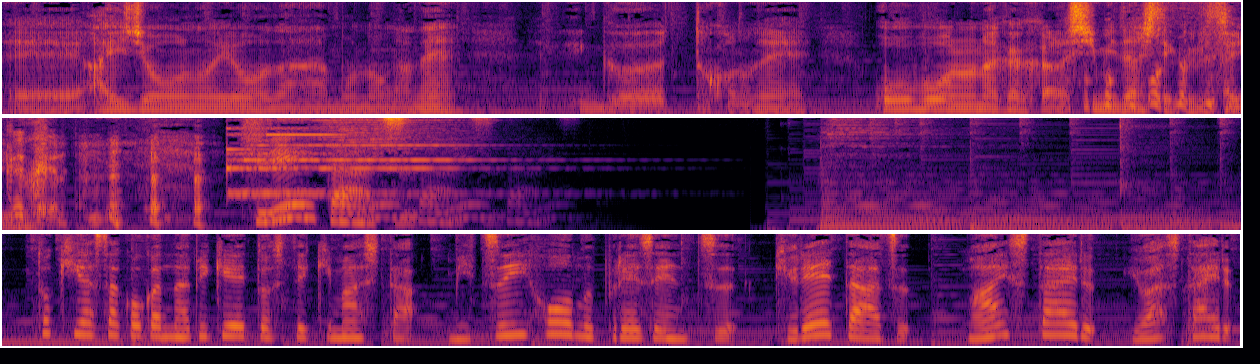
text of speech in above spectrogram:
えー愛情のようなものがねぐーっとこのね横暴の中から染み出してくるという。かかねキュレーターズ。時あさこがナビゲートしてきました。三井ホームプレゼンツ。キュレーターズマイスタイルユアスタイル。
